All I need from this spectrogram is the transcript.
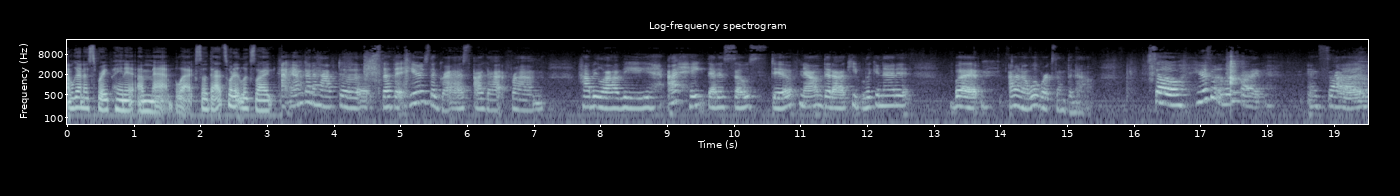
I'm gonna spray paint it a matte black. So that's what it looks like. I am gonna have to stuff it. Here's the grass I got from Hobby Lobby. I hate that it's so stiff now that I keep looking at it but I don't know we'll work something out. So here's what it looks like inside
